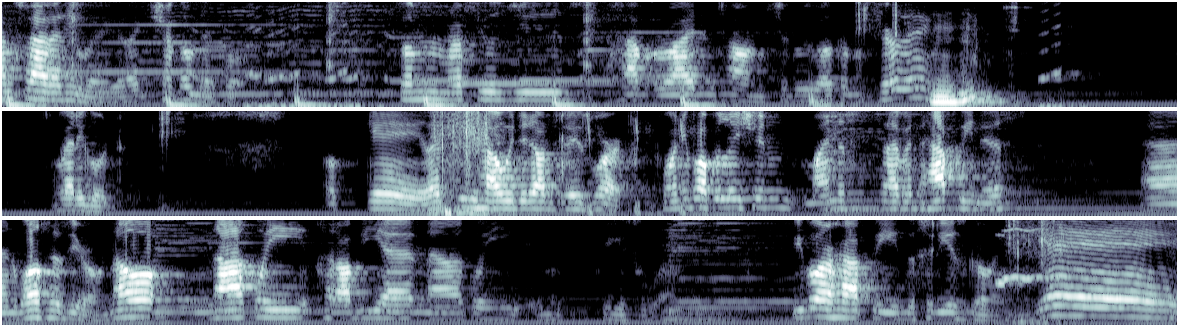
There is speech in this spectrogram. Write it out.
I'm sad anyway like shakal dekho some refugees have arrived in town should we welcome them sure thing Mm-hmm. Very good. Okay, let's see how we did on today's work. 20 population, minus 7 happiness, and wealth is 0. Now, na koi kharabi hai, na koi increase hua. People are happy, the city is growing. Yay!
